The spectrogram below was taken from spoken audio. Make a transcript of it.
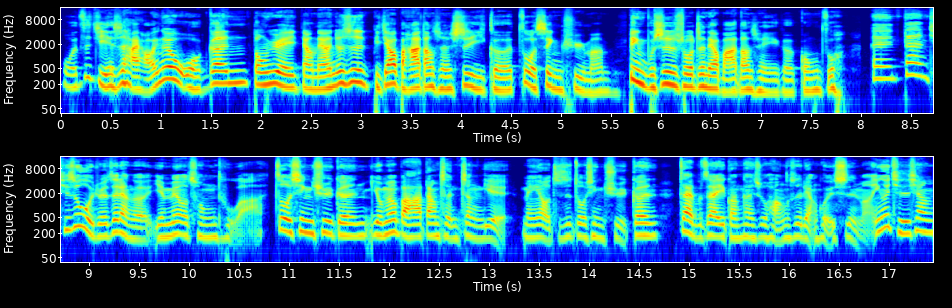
我自己也是还好，因为我跟东岳讲的样，就是比较把它当成是一个做兴趣嘛，并不是说真的要把它当成一个工作。哎，但其实我觉得这两个也没有冲突啊。做兴趣跟有没有把它当成正业，没有，只是做兴趣跟在不在意观看数好像是两回事嘛。因为其实像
